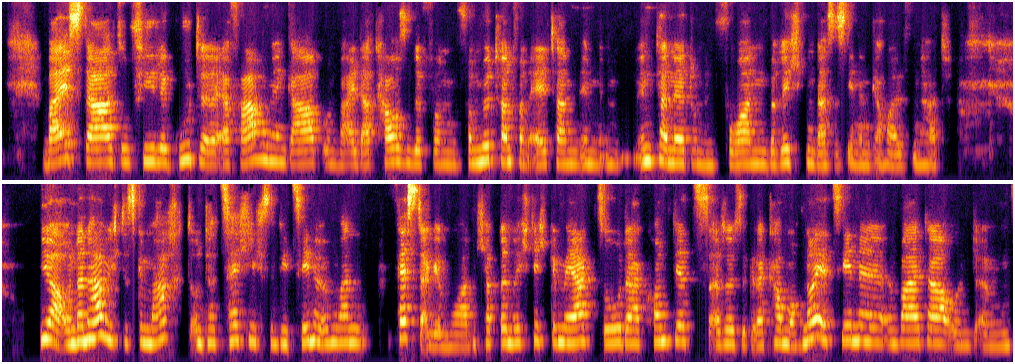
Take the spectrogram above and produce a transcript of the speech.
weil es da so viele gute Erfahrungen gab und weil da Tausende von, von Müttern, von Eltern im, im Internet und in Foren berichten, dass es ihnen geholfen hat. Ja, und dann habe ich das gemacht und tatsächlich sind die Zähne irgendwann fester geworden. Ich habe dann richtig gemerkt, so da kommt jetzt, also da kamen auch neue Zähne weiter und ähm,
